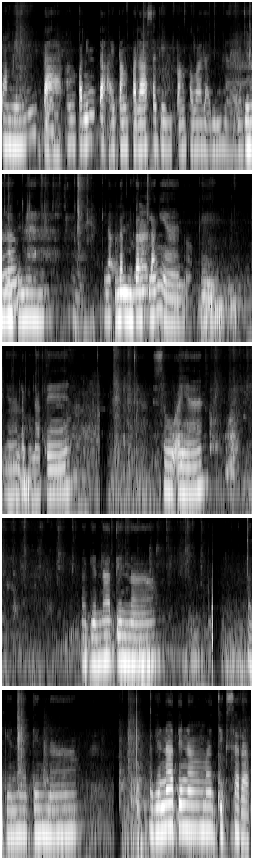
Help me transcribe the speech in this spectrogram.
paminta. Ang paminta ay pangpalasa din, pangpawala din na. Lagyan natin yan. Kinakagat-gat lang yan. Okay. Yan, lagyan natin. So, ayan. Lagyan natin ng lagyan natin ng lagyan natin ng magic sarap.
